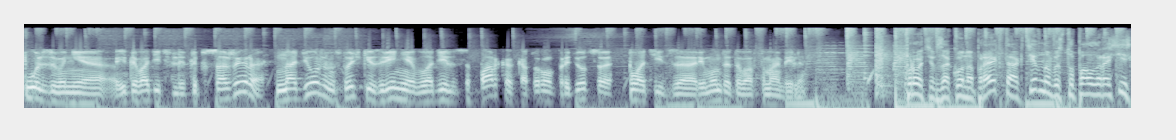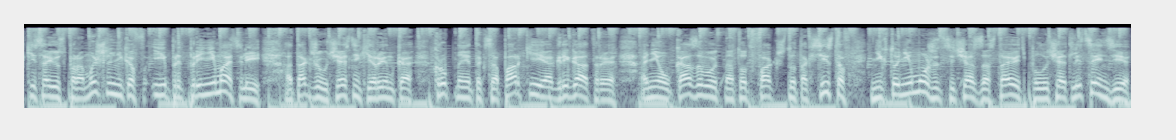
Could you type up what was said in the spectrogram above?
пользования и для водителя, и для пассажира, надежен с точки зрения владельца парка, которому придется платить за ремонт этого автомобиля. Против законопроекта активно выступал Российский союз промышленников и предпринимателей, а также участники рынка, крупные таксопарки и агрегаторы. Они указывают на тот факт, что таксистов никто не может сейчас заставить получать лицензии,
